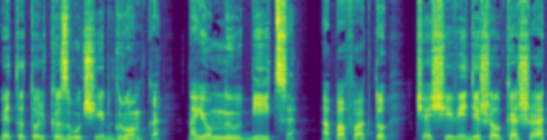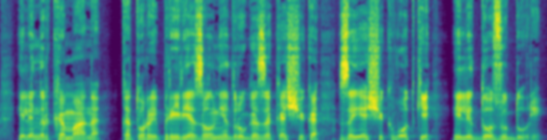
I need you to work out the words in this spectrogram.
Это только звучит громко, наемный убийца, а по факту чаще видишь алкаша или наркомана, который прирезал недруга заказчика за ящик водки или дозу дури.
